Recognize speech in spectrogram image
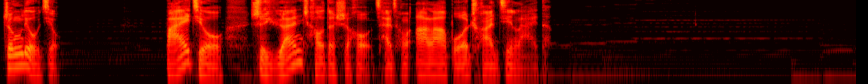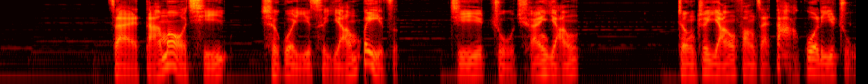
蒸馏酒。白酒是元朝的时候才从阿拉伯传进来的。在达茂旗吃过一次羊背子，即煮全羊，整只羊放在大锅里煮。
